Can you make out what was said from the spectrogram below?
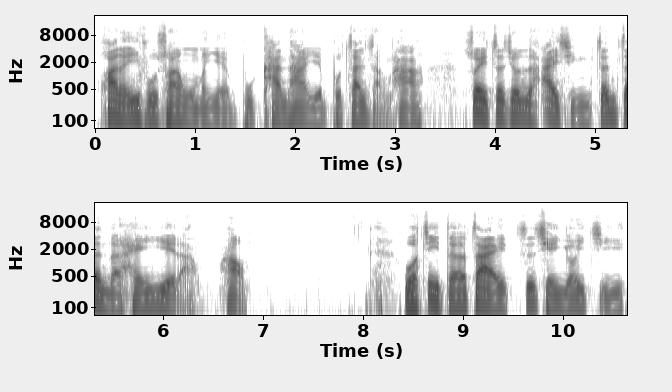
换了衣服穿我们也不看他，也不赞赏他。所以这就是爱情真正的黑夜了。好。我记得在之前有一集，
